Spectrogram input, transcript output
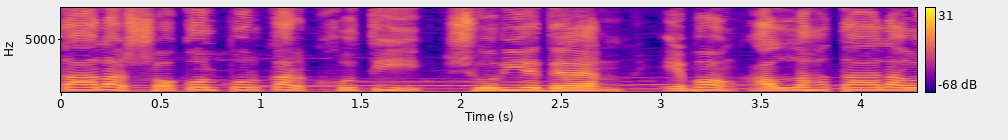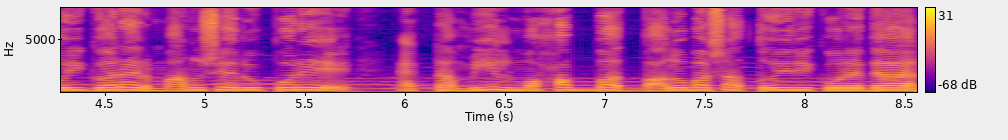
তালা সকল প্রকার ক্ষতি সরিয়ে দেন এবং আল্লাহ তালা ওই ঘরের মানুষের উপরে একটা মিল মোহাব্বত, ভালোবাসা তৈরি করে দেন,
